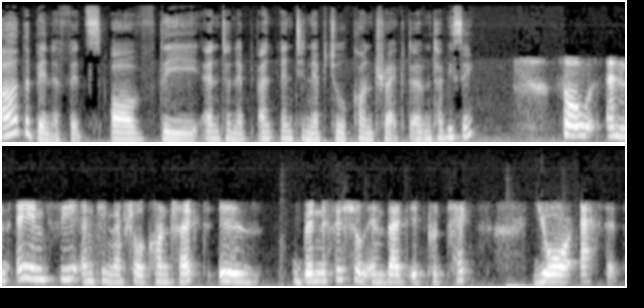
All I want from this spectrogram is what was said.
are the benefits of the antenuptial contract. Um, Tabise? So an ANC antenuptial contract is beneficial in that it protects your assets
